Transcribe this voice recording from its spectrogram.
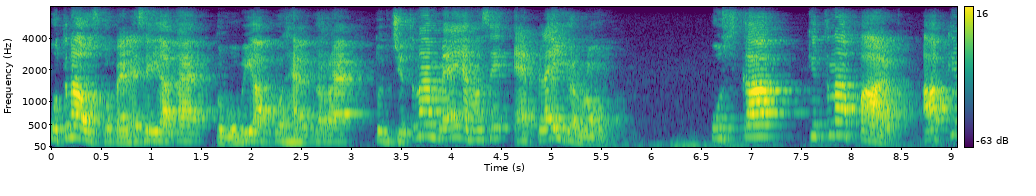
उतना उसको पहले से ही आता है तो वो भी आपको हेल्प कर रहा है। तो जितना मैं यहाँ से अप्लाई कर रहा हूँ, उसका कितना पार्ट आपके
